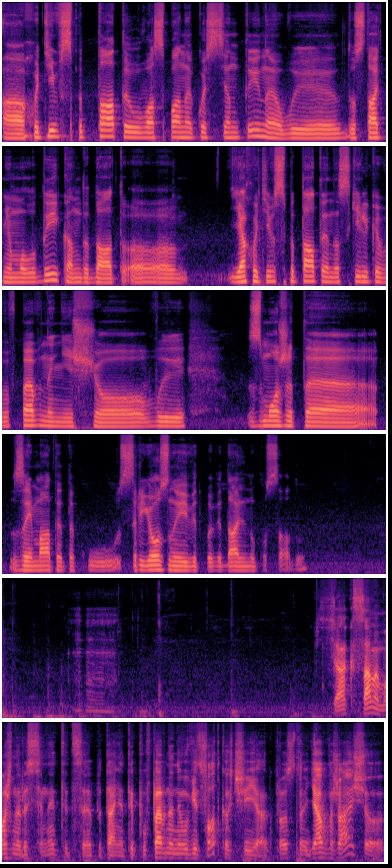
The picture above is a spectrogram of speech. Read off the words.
А, хотів спитати у вас, пане Костянтине, ви достатньо молодий кандидат. А, я хотів спитати, наскільки ви впевнені, що ви зможете займати таку серйозну і відповідальну посаду. Як саме можна розцінити це питання? Типу, впевнений у відсотках чи як? Просто я вважаю, що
